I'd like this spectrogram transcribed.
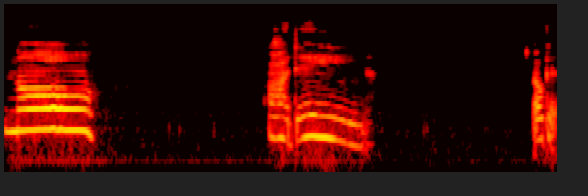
No. Ah, dang. Okay,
